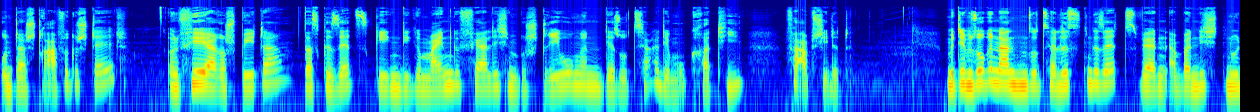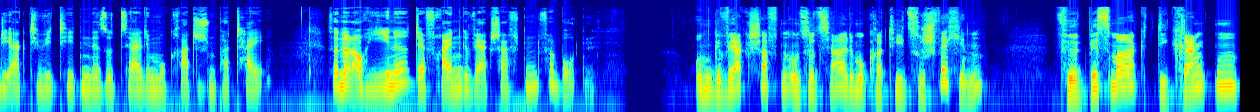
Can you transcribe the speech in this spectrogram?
unter Strafe gestellt und vier Jahre später das Gesetz gegen die gemeingefährlichen Bestrebungen der Sozialdemokratie verabschiedet. Mit dem sogenannten Sozialistengesetz werden aber nicht nur die Aktivitäten der Sozialdemokratischen Partei, sondern auch jene der freien Gewerkschaften verboten. Um Gewerkschaften und Sozialdemokratie zu schwächen, führt Bismarck die Kranken-,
